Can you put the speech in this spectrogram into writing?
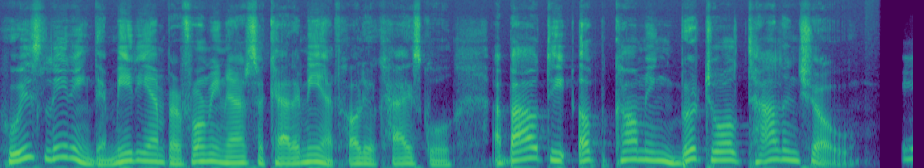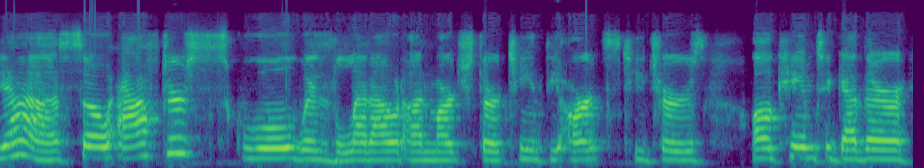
who is leading the Media and Performing Arts Academy at Holyoke High School, about the upcoming virtual talent show. Yeah, so after school was let out on March 13th, the arts teachers all came together,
